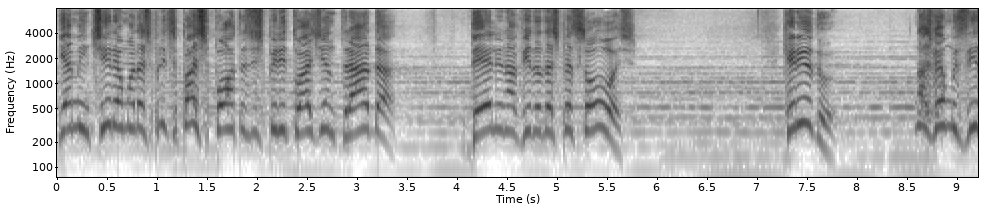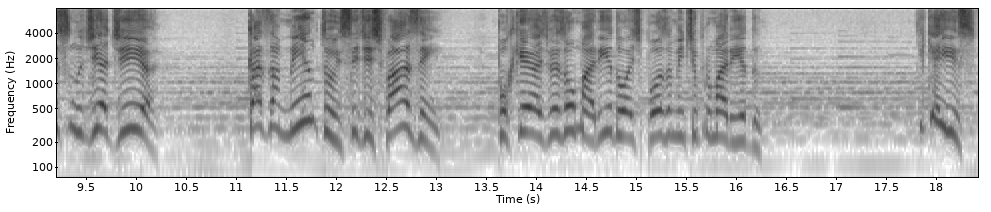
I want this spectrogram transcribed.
e a mentira é uma das principais portas espirituais de entrada dele na vida das pessoas. Querido, nós vemos isso no dia a dia. Casamentos se desfazem porque às vezes ou o marido ou a esposa mentiu para o marido. O que, que é isso?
